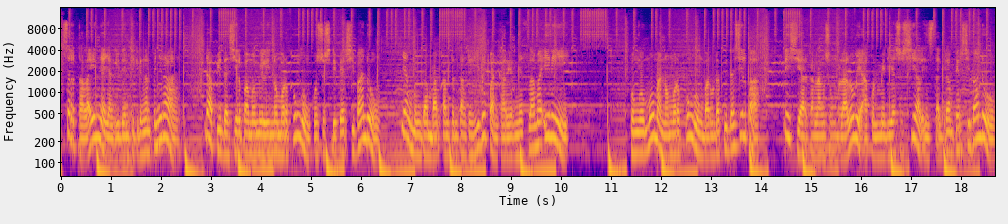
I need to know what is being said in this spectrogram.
serta lainnya yang identik dengan penyerang. Davida Silva memilih nomor punggung khusus di Persib Bandung yang menggambarkan tentang kehidupan karirnya selama ini. Pengumuman nomor punggung baru Davida Silva disiarkan langsung melalui akun media sosial Instagram Persib Bandung.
